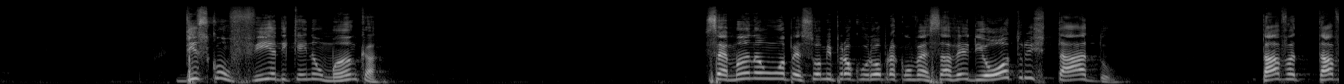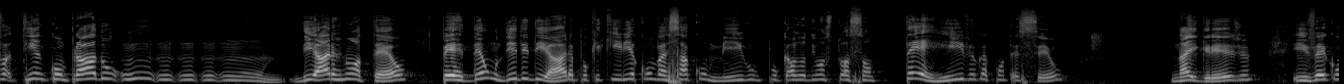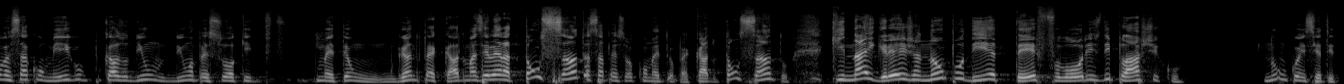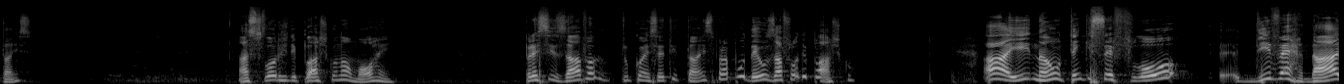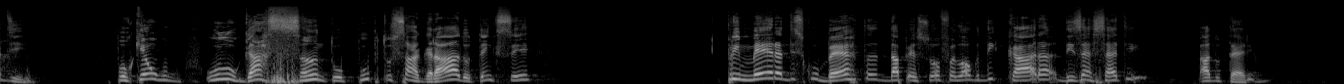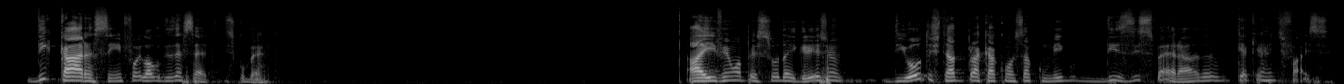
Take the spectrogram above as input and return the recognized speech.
Desconfia de quem não manca. Semana uma pessoa me procurou para conversar, veio de outro estado. Tava, tava, tinha comprado um, um, um, um diário no hotel, perdeu um dia de diária porque queria conversar comigo por causa de uma situação terrível que aconteceu na igreja e veio conversar comigo por causa de, um, de uma pessoa que cometeu um grande pecado, mas ele era tão santo, essa pessoa que cometeu o pecado, tão santo, que na igreja não podia ter flores de plástico. Não conhecia titãs. As flores de plástico não morrem. Precisava conhecer titãs para poder usar flor de plástico. Aí, não, tem que ser flor eh, de verdade. Porque o, o lugar santo, o púlpito sagrado, tem que ser primeira descoberta da pessoa foi logo de cara 17 adultério. De cara, sim, foi logo 17 descoberto. Aí vem uma pessoa da igreja de outro estado para cá conversar comigo, desesperada. O que é que a gente faz?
